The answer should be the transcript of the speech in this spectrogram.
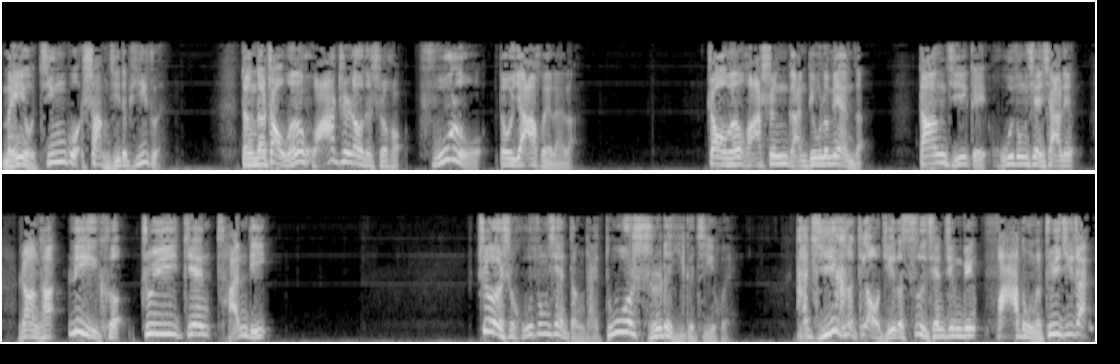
没有经过上级的批准。等到赵文华知道的时候，俘虏都押回来了。赵文华深感丢了面子，当即给胡宗宪下令，让他立刻追歼残敌。这是胡宗宪等待多时的一个机会。他即刻调集了四千精兵，发动了追击战。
